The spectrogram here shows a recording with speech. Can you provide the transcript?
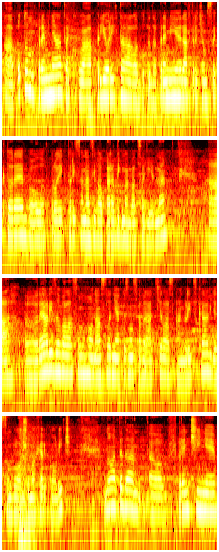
A potom pre mňa taková priorita, alebo teda premiéra v treťom sektore bol projekt, ktorý sa nazýval Paradigma 21. A e, realizovala som ho následne, ako som sa vrátila z Anglicka, kde som bola Schumacher College. No a teda e, v Trenčíne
